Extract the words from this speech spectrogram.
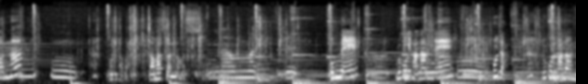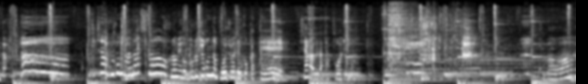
오, 다 나왔나? 응. 우리 봐봐. 남았어, 안 남았어? 남았지. 없네. 물고기 다 나왔네. 응. 보자. 물고기 다 나온다. 자, 물고기 다 나왔어. 그럼 이거 물을 조금 더 부어줘야 될 것 같아. 시작아, 나다 부어줘. 고마워. 봐봐.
